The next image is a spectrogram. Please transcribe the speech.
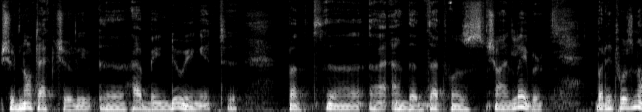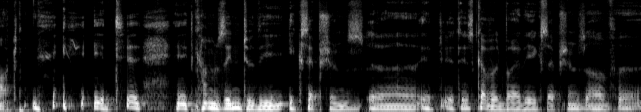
should not actually uh, have been doing it, but and that that was child labor but it was not. it it comes into the exceptions. Uh, it, it is covered by the exceptions of, uh,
